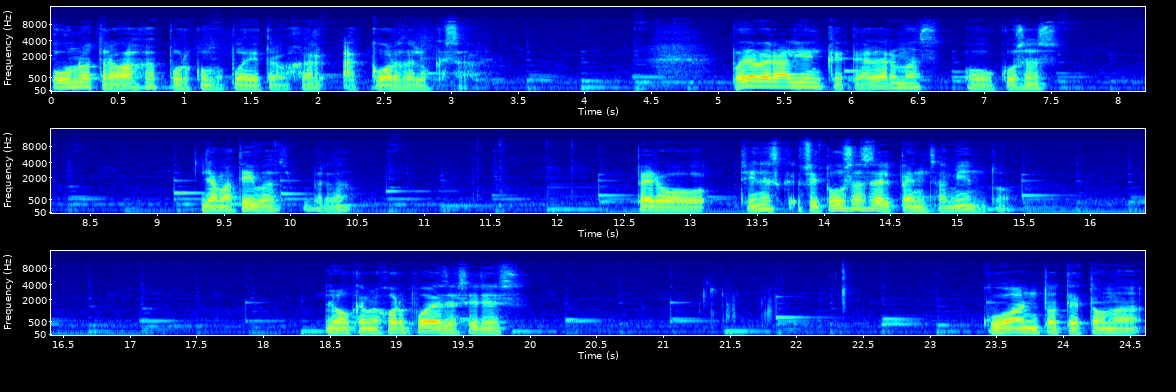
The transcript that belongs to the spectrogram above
uno trabaja por como puede trabajar, acorde a lo que sabe. Puede haber alguien que te haga armas o cosas llamativas, ¿verdad? Pero tienes que, si tú usas el pensamiento, lo que mejor puedes decir es cuánto te toma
